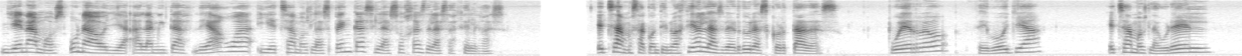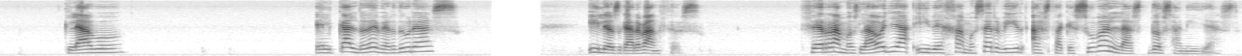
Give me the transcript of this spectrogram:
Llenamos una olla a la mitad de agua y echamos las pencas y las hojas de las acelgas. Echamos a continuación las verduras cortadas, puerro, cebolla, echamos laurel, clavo, el caldo de verduras y los garbanzos. Cerramos la olla y dejamos hervir hasta que suban las dos anillas.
